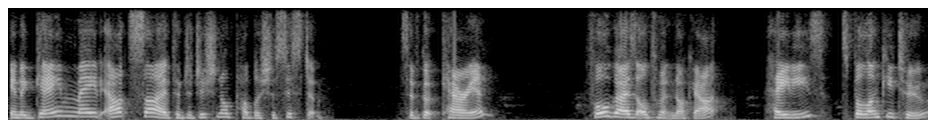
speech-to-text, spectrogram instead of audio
in a game made outside the traditional publisher system. So we've got Carrion, Fall Guys Ultimate Knockout, Hades, Spelunky 2,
